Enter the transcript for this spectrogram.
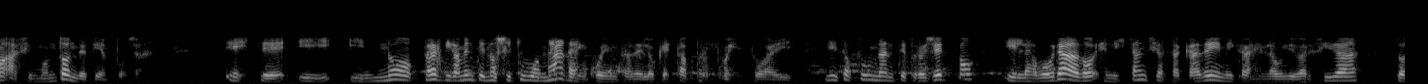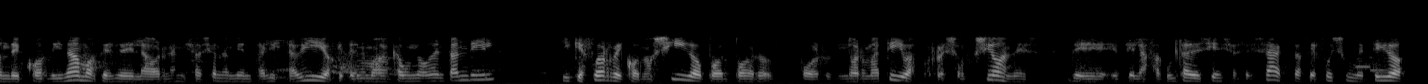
hace un montón de tiempo ya. Este, y, y no, prácticamente no se tuvo nada en cuenta de lo que está propuesto ahí. Y esto fue un anteproyecto elaborado en instancias académicas en la universidad, donde coordinamos desde la organización ambientalista BIOS, que tenemos acá un nodo en Tandil, y que fue reconocido por, por, por normativas, por resoluciones de, la Facultad de Ciencias Exactas, se fue sometido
